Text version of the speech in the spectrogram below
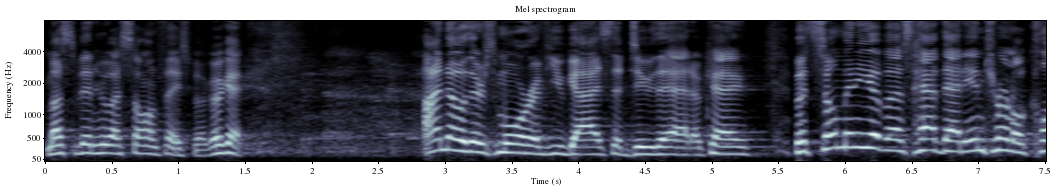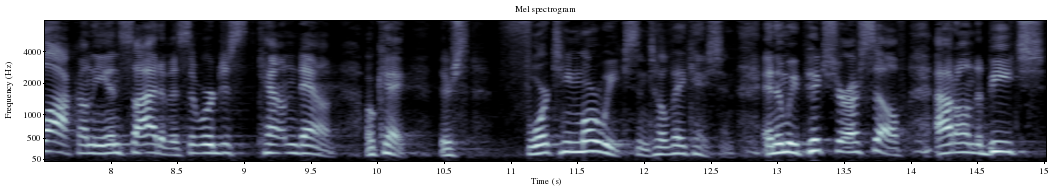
must have been who I saw on Facebook. Okay. I know there's more of you guys that do that, okay? But so many of us have that internal clock on the inside of us that we're just counting down. Okay, there's 14 more weeks until vacation. And then we picture ourselves out on the beach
